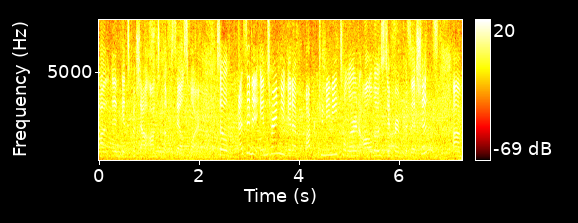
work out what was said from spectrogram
on, and gets pushed out onto the sales floor. So as an intern, you get an opportunity to learn all those different positions. Um,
